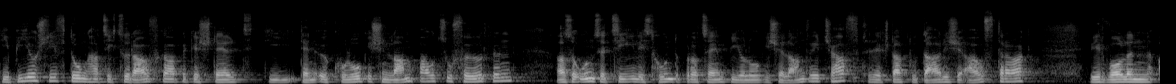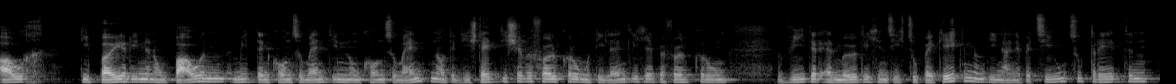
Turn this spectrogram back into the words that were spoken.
Die Biostiftung hat sich zur Aufgabe gestellt, die, den ökologischen Landbau zu fördern. Also unser Ziel ist 100% biologische Landwirtschaft, der statutarische Auftrag. Wir wollen auch die Bäuerinnen und Bauern mit den Konsumentinnen und Konsumenten oder die städtische Bevölkerung und die ländliche Bevölkerung wieder ermöglichen, sich zu begegnen und in eine Beziehung zu treten.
